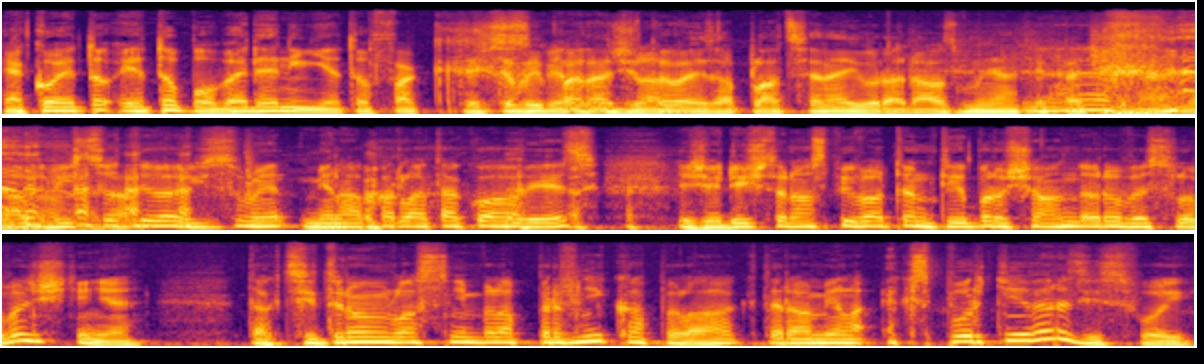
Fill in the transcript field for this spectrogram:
jako je to, je to povedený, je to fakt Teď to vypadá, že to je zaplacené, Jura, dal jsi mu nějaké kačky, ne? Ale víš co, ty, víš co, mě, mě napadla taková věc, že když to naspíval ten Tibor Šándor ve slovenštině, tak Citron vlastně byla první kapela, která měla exportní verzi svoji.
